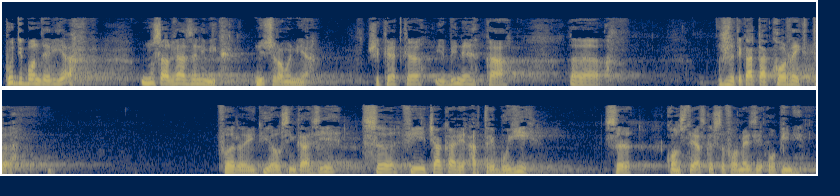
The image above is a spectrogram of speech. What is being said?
Pudibonderia nu salvează nimic, nici România. Și cred că e bine ca uh, judecata corectă, fără idiosincrazie, să fie cea care ar trebui să construiască, să formeze opinii.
